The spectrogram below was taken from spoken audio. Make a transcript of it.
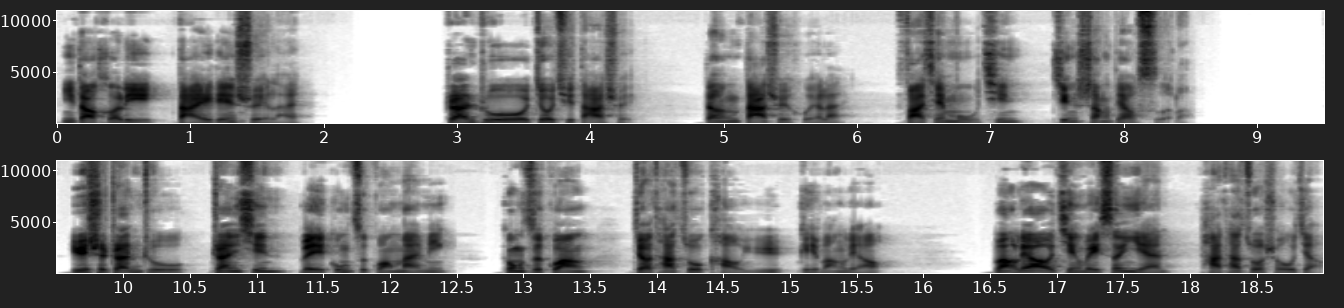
你到河里打一点水来。”专主就去打水，等打水回来，发现母亲竟上吊死了。于是专主专心为公子光卖命。公子光叫他做烤鱼给王僚。王僚警卫森严，怕他做手脚，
